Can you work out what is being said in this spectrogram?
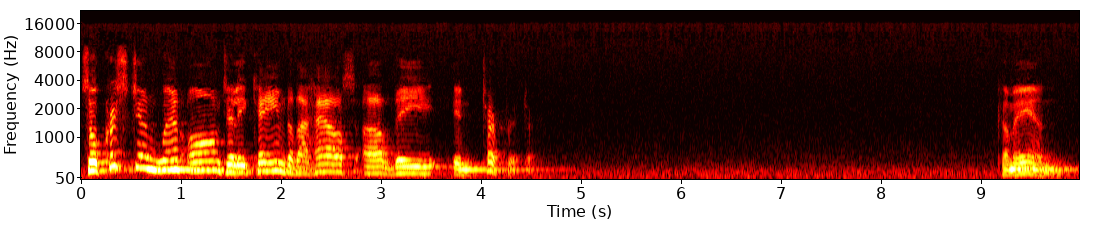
So Christian went on till he came to the house of the interpreter. Come in.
